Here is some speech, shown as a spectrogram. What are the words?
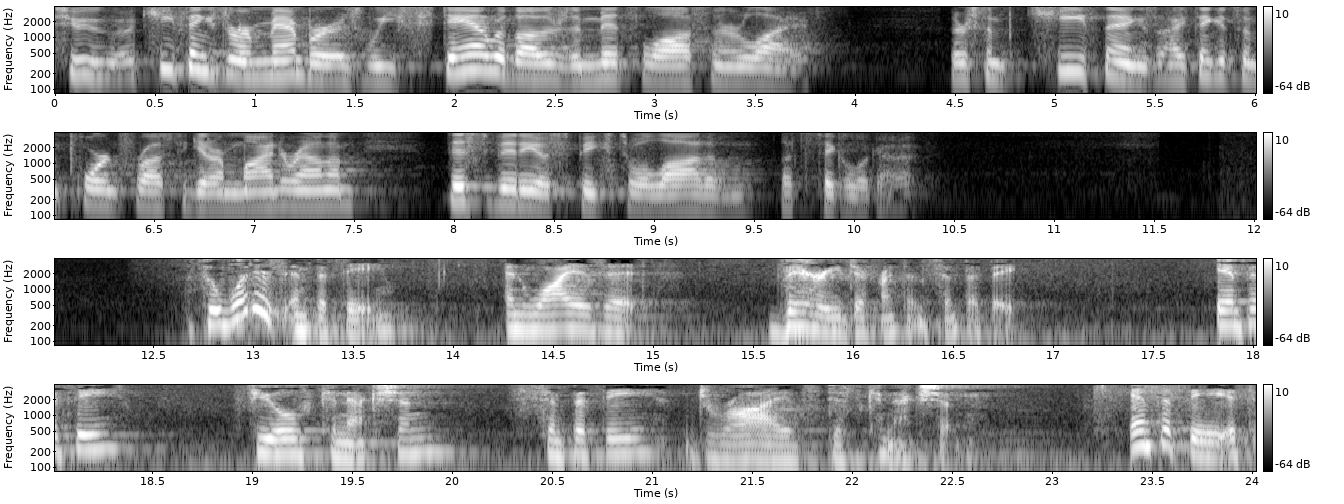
to key things to remember as we stand with others amidst loss in our life. There's some key things. I think it's important for us to get our mind around them. This video speaks to a lot of them. Let's take a look at it. So, what is empathy, and why is it very different than sympathy? Empathy fuels connection, sympathy drives disconnection. Empathy, it's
